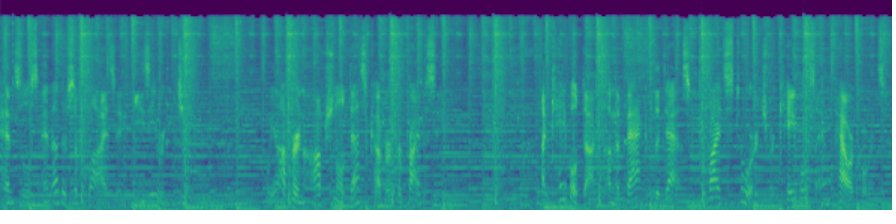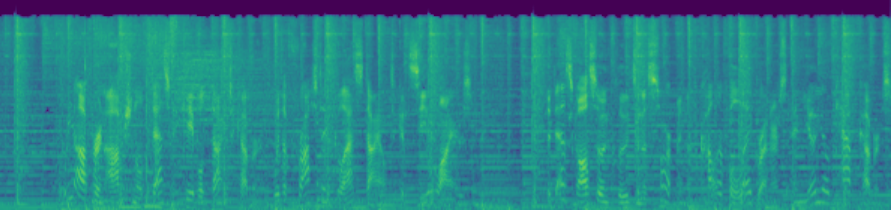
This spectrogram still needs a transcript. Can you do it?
pencils, and other supplies in easy reach. We offer an optional desk cover for privacy. A cable duct on the back of the desk provides storage for cables and power cords. We offer an optional desk cable duct cover with a frosted glass style to conceal wires. The desk also includes an assortment of colorful leg runners and yo-yo cap covers.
